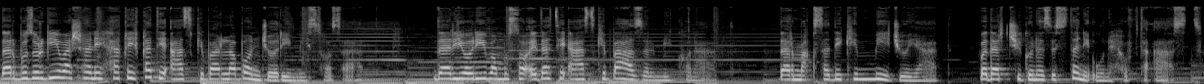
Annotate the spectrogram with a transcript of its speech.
در بزرگی و شن حقیقتی است که بر لبان جاری می سازد. در یاری و مساعدتی است که بعضل می کند. در مقصدی که می جوید و در چگونه زستن او نهفته است.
